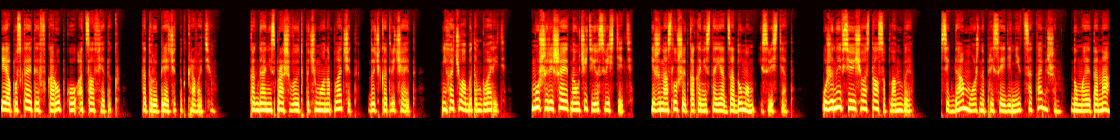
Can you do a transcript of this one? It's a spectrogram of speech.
и опускает их в коробку от салфеток, которую прячет под кроватью. Когда они спрашивают, почему она плачет, дочка отвечает, «Не хочу об этом говорить. Муж решает научить ее свистеть, и жена слушает, как они стоят за домом и свистят. У жены все еще остался план «Б». Всегда можно присоединиться к амишам, думает она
